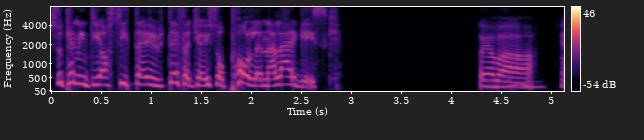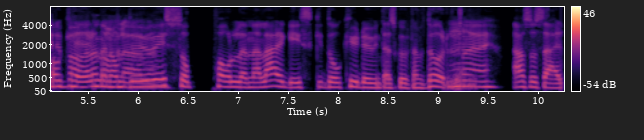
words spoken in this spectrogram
så kan inte jag sitta ute för att jag är så pollenallergisk. Och jag bara, Mm. Okej bara men om löven? du är så pollenallergisk då kan ju du inte ens gå utanför dörren. Nej, Alltså så här,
